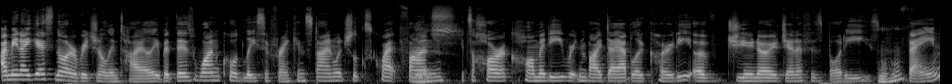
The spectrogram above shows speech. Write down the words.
I mean, I guess not original entirely, but there's one called Lisa Frankenstein, which looks quite fun. Yes. It's a horror comedy written by Diablo Cody of Juno, Jennifer's Body Mm-hmm. fame,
